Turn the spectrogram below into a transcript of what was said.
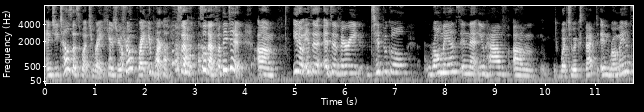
and she tells us what to write. Here's your trope, write your part. So, so that's what they did. Um, you know, it's a, it's a very typical romance in that you have um, what you expect in romance,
